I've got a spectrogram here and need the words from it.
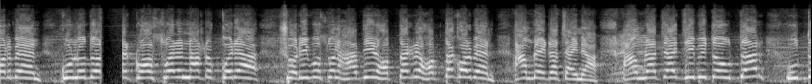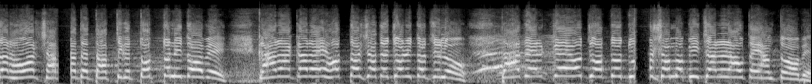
করবেন, কোন ধরনের ক্রস ফায়ারের নাটক করে শরীফ ওসমান হাদির হত্যাকে হত্যা করবেন, আমরা এটা চাই না। আমরা চাই জীবিত উদ্ধার উদ্ধার হওয়ার সাথে সাথে তার থেকে তথ্য নিতে হবে। কারা কারা এই হত্যার সাথে জড়িত ছিল, তাদেরকেও যত দ্রুত সম্ভব বিচারের আওতায় আনতে হবে।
